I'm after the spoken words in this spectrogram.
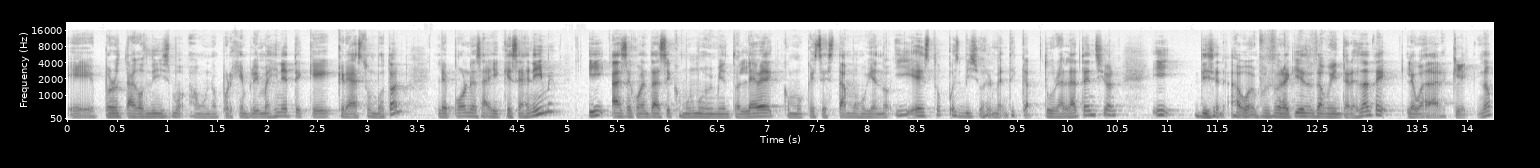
eh, protagonismo a uno. Por ejemplo, imagínate que creaste un botón, le pones ahí que se anime y hace cuenta así como un movimiento leve, como que se está moviendo. Y esto pues visualmente captura la atención y dicen, ah, bueno, pues por aquí esto está muy interesante, le voy a dar clic, ¿no?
